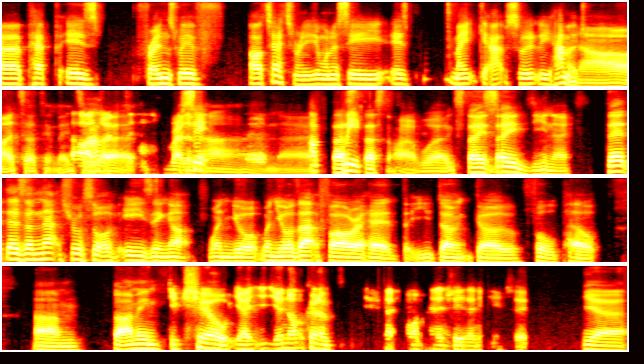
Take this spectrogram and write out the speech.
uh, Pep is friends with Arteta and he didn't want to see his mate get absolutely hammered. no, I don't think they did No, I that. think it's. No, no. I that's, mean- that's not how it works. They, they, you know, there, there's a natural sort of easing up when you're when you're that far ahead that you don't go full pelt. Um, but I mean, You chill. Yeah, you're not going to spend more energy than you need to. Yeah,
